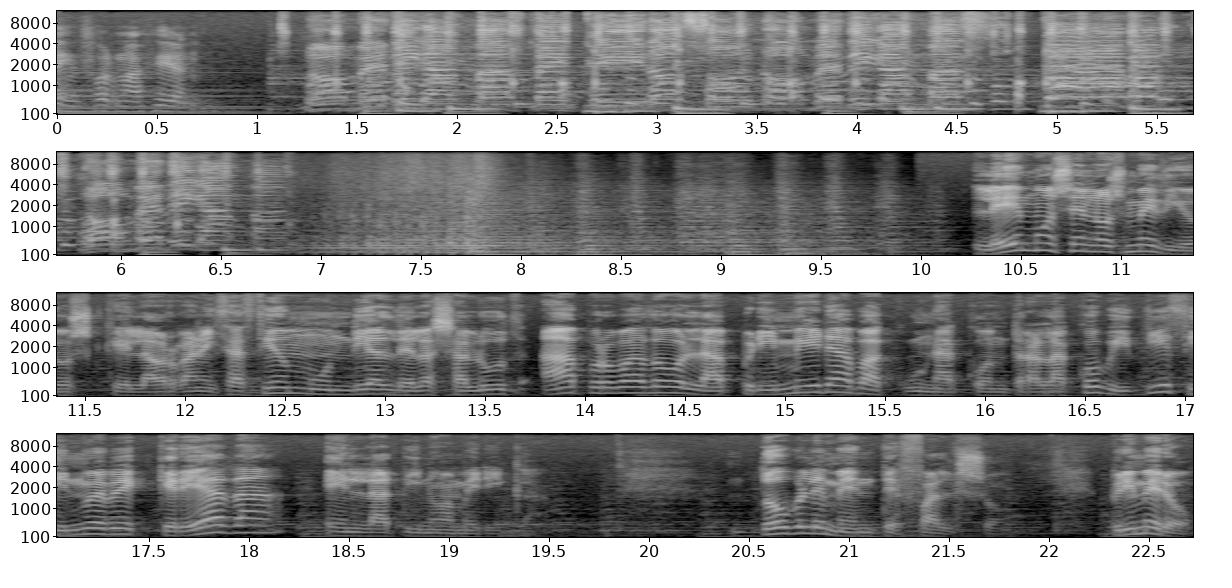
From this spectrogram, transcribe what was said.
Información. No me digan más mentiroso, no me digan más, no me digan más. Leemos en los medios que la Organización Mundial de la Salud ha aprobado la primera vacuna contra la COVID-19 creada en Latinoamérica. Doblemente falso. Primero,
